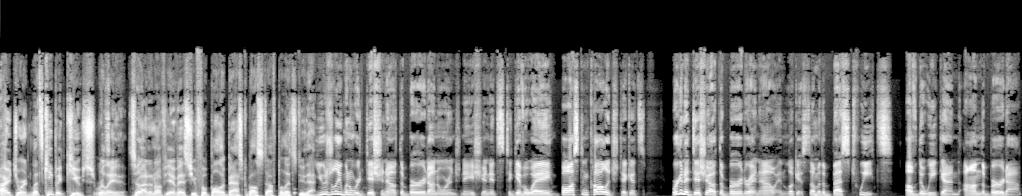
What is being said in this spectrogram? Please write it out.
all right, Jordan. Let's keep it Cuse related. So I don't know if you have SU football or basketball stuff, but let's do that. Usually, when we're dishing out the bird on Orange Nation, it's to give away Boston College tickets. We're going to dish out the bird right now and look at some of the best tweets of the weekend on the Bird app.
